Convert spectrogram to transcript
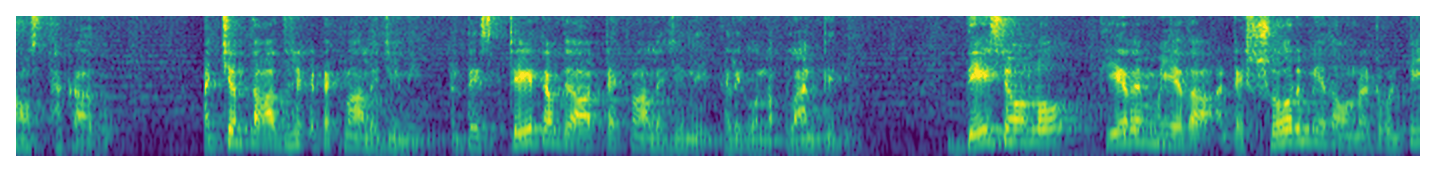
సంస్థ కాదు. అత్యంత ఆధునిక టెక్నాలజీని అంటే స్టేట్ ఆఫ్ ది ఆర్ట్ టెక్నాలజీని కలిగి ఉన్న ప్లాంట్ ఇది. దేశంలో తీరం మీద అంటే షోర్ మీద ఉన్నటువంటి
